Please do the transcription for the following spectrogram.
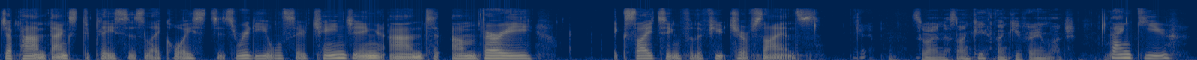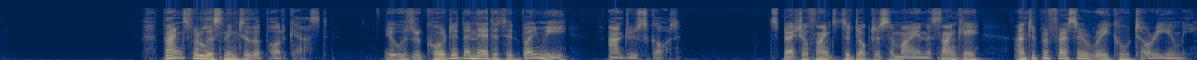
Japan, thanks to places like OIST, is really also changing and um, very exciting for the future of science. Samaya Nissanke, thank you very much. Thank you. Thanks for listening to the podcast. It was recorded and edited by me, Andrew Scott. Special thanks to Dr. Samaya Nissanke and to Professor Reiko Toriumi.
